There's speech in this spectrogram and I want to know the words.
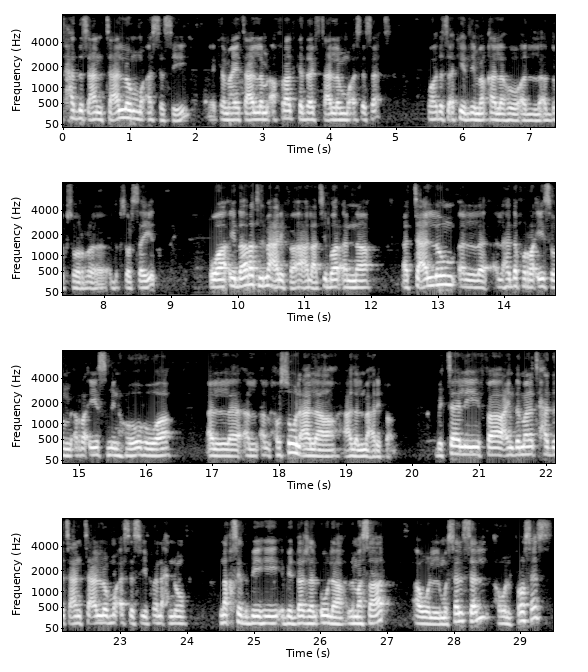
نتحدث عن تعلم مؤسسي كما يتعلم الأفراد كذلك تتعلم المؤسسات وهذا تأكيد لما قاله الدكتور الدكتور سيد. وإدارة المعرفة على اعتبار أن التعلم الهدف الرئيس الرئيس منه هو الحصول على على المعرفة. بالتالي فعندما نتحدث عن تعلم مؤسسي فنحن نقصد به بالدرجة الأولى المسار أو المسلسل أو البروسيس.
